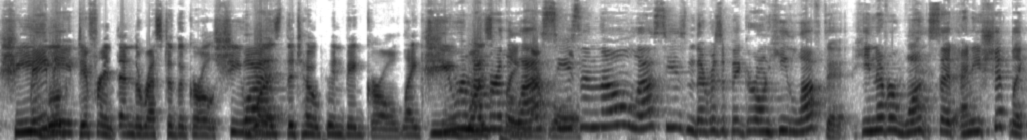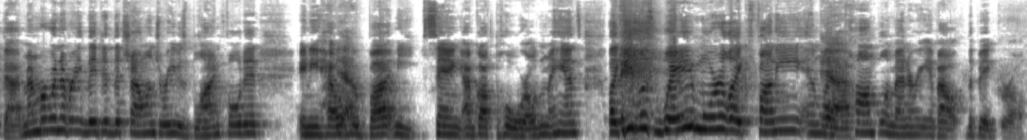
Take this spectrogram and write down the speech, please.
she Maybe. looked different than the rest of the girls. She was the token big girl. Like Do she you remember the last season though? Last season there was a big girl and he loved it. He never once said any shit like that. Remember whenever they did the challenge where he was blindfolded and he held Yeah. her butt and he sang I've got the whole world in my hands? Like he was way more like funny and like Yeah. complimentary about the big girl.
